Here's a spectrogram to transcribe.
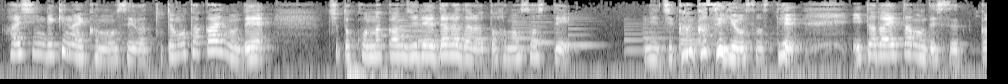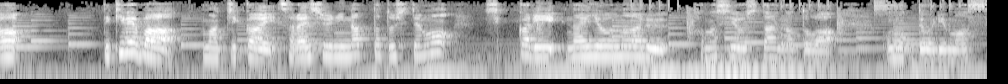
配信できない可能性がとても高いので、ちょっとこんな感じでダラダラと話させて、ね、時間稼ぎをさせていただいたのですが、できれば、まあ、次回、再来週になったとしても、しっかり内容のある話をしたいなとは思っております。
